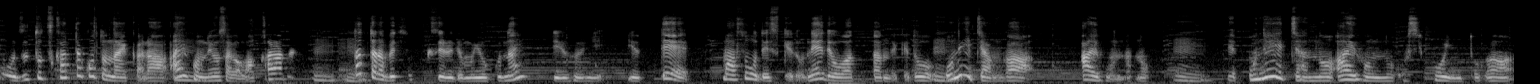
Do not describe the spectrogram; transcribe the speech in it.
もうずっと使ったことないから、うん iPhone の良さがわからない。うんだったら別に Excel でもよくないっていうふうに言って、まあそうですけどね、で終わったんだけど、うんお姉ちゃんが iPhone なの。うん。で、お姉ちゃんの iPhone の推しポイントが、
